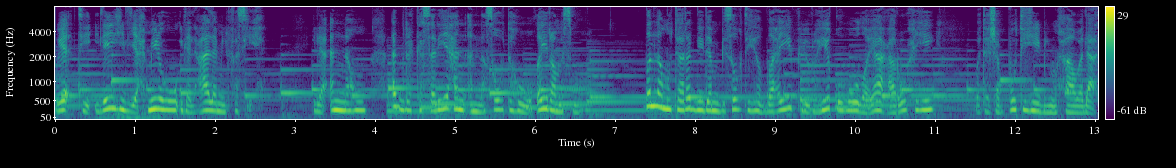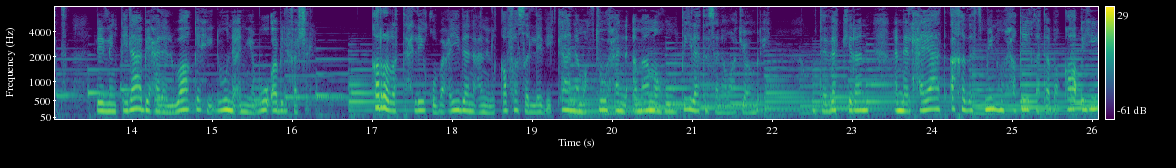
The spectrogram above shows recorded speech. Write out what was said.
ويأتي إليه ليحمله إلى العالم الفسيح. إلى أنه أدرك سريعا أن صوته غير مسموع. ظل مترددا بصوته الضعيف يرهقه ضياع روحه وتشبته بالمحاولات للانقلاب على الواقع دون أن يبوء بالفشل. قرر التحليق بعيدا عن القفص الذي كان مفتوحا أمامه طيلة سنوات عمره متذكرا أن الحياة أخذت منه حقيقة بقائه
